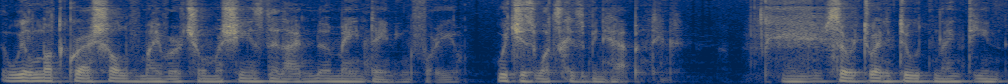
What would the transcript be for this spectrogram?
will not crash all of my virtual machines that I'm maintaining for you, which is what has been happening. In server 22 to 19.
